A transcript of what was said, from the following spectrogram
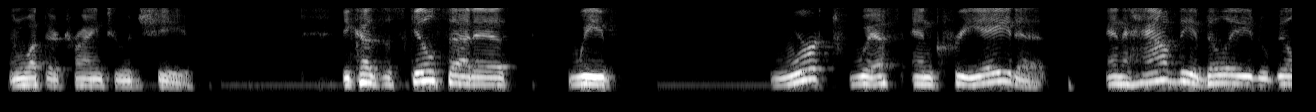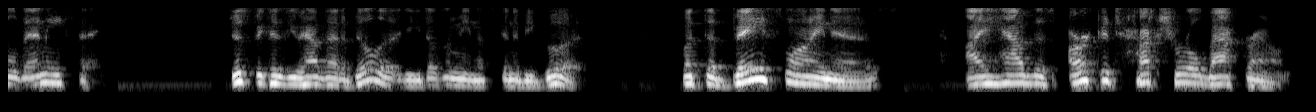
and what they're trying to achieve. Because the skill set is we've worked with and created and have the ability to build anything. Just because you have that ability doesn't mean it's going to be good. But the baseline is I have this architectural background.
